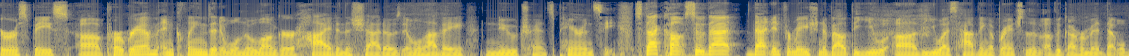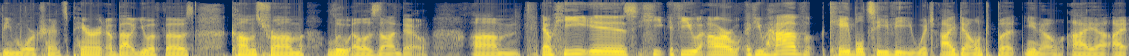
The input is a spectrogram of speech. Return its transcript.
Aerospace uh, program and claims that it will no longer hide in the shadows and will have a new transparency. So that com- so that that information about the U- uh, the U.S. having a branch of the, of the government that will be more transparent about UFOs comes from Lou Elizondo. Um, now he is he if you are if you have cable TV, which I don't, but you know I uh, I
